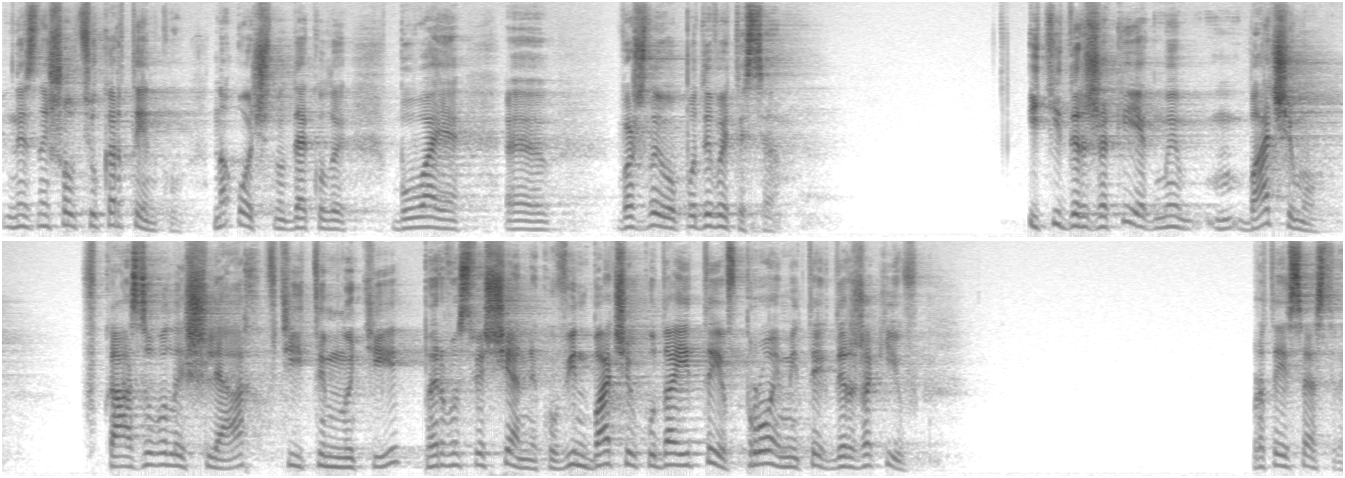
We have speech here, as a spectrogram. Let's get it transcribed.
не знайшов цю картинку. Наочно деколи буває е, важливо подивитися. І ті держаки, як ми бачимо, вказували шлях в тій темноті первосвященнику. Він бачив, куди йти в проймі тих держаків. Брати і сестри,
